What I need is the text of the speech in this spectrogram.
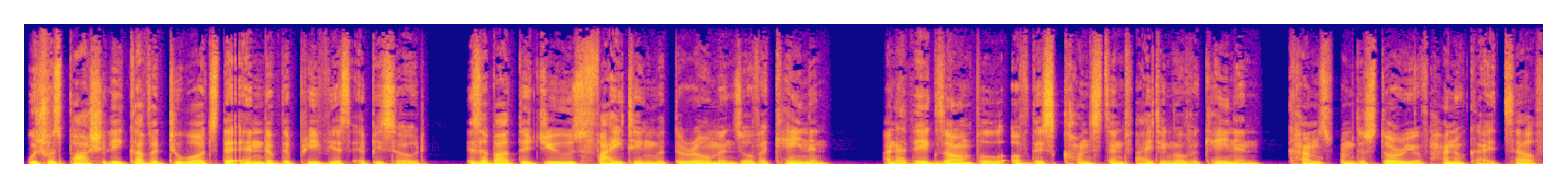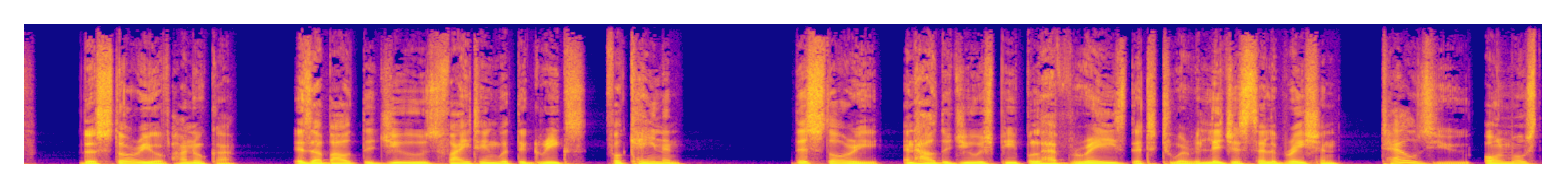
which was partially covered towards the end of the previous episode, is about the Jews fighting with the Romans over Canaan Another example of this constant fighting over Canaan comes from the story of Hanukkah itself. The story of Hanukkah is about the Jews fighting with the Greeks for Canaan. This story and how the Jewish people have raised it to a religious celebration tells you almost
